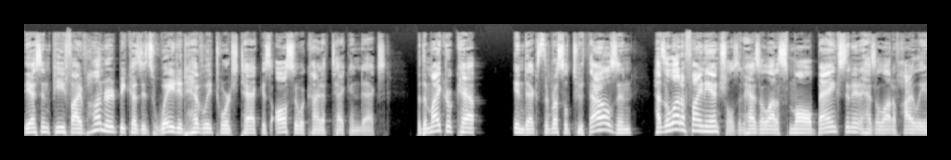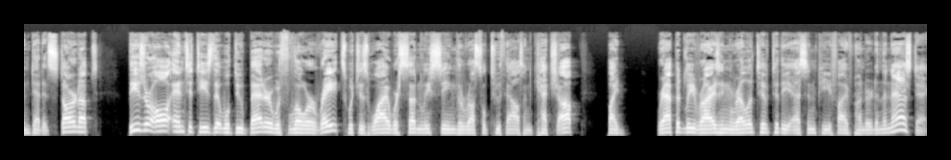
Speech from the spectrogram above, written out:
The S&P 500 because it's weighted heavily towards tech is also a kind of tech index. But the microcap index, the Russell 2000, has a lot of financials. It has a lot of small banks in it, it has a lot of highly indebted startups. These are all entities that will do better with lower rates, which is why we're suddenly seeing the Russell 2000 catch up by rapidly rising relative to the S&P 500 and the Nasdaq.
